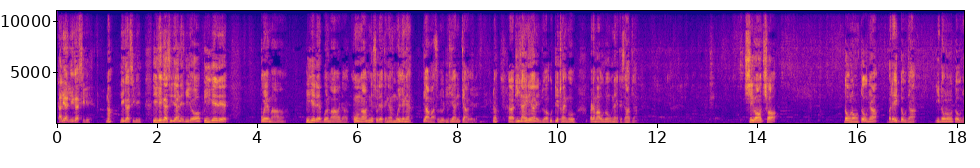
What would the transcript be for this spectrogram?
ဒါလေးကလေးကစီလေးနော်လေးကစီလေးဒီလေးကစီလေးကနေပြီးတော့ပြီးခဲ့တဲ့ပွဲမှာပြီးခဲ့တဲ့ပွဲမှာဒါခွန်9နှစ်ဆိုတဲ့ကဏ္ဍမွေးကဏ္ဍပြမှာဆိုလို့ဒီทีကနေပြခဲ့တယ်နော်အဲ့တော့ဒီ line တွေကနေပြီးတော့အခုတစ်ထိုင်ကိုပထမဦးဆုံးဦးနဲ့ကစားပြရှီပေါင်း6သုံးလုံးတုံညဗရိတ်တုံညဒီသုံးလုံးတုံည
